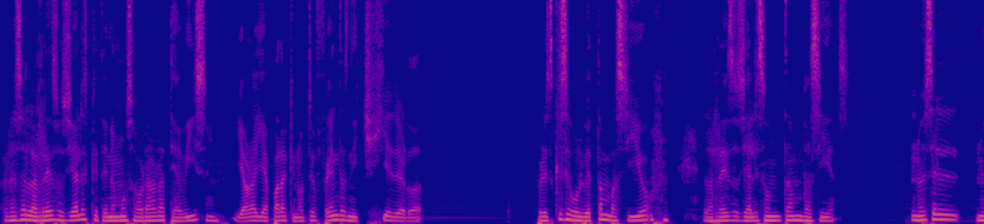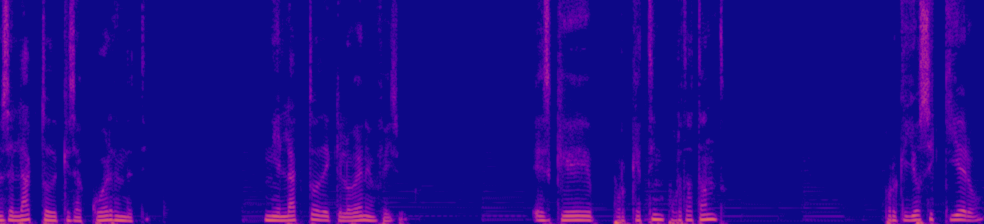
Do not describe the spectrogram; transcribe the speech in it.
Gracias a las redes sociales que tenemos ahora, ahora te avisan. Y ahora ya para que no te ofendas ni chilles, ¿verdad? Pero es que se volvió tan vacío. las redes sociales son tan vacías. No es, el, no es el acto de que se acuerden de ti. Ni el acto de que lo vean en Facebook. Es que, ¿por qué te importa tanto? Porque yo sí quiero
